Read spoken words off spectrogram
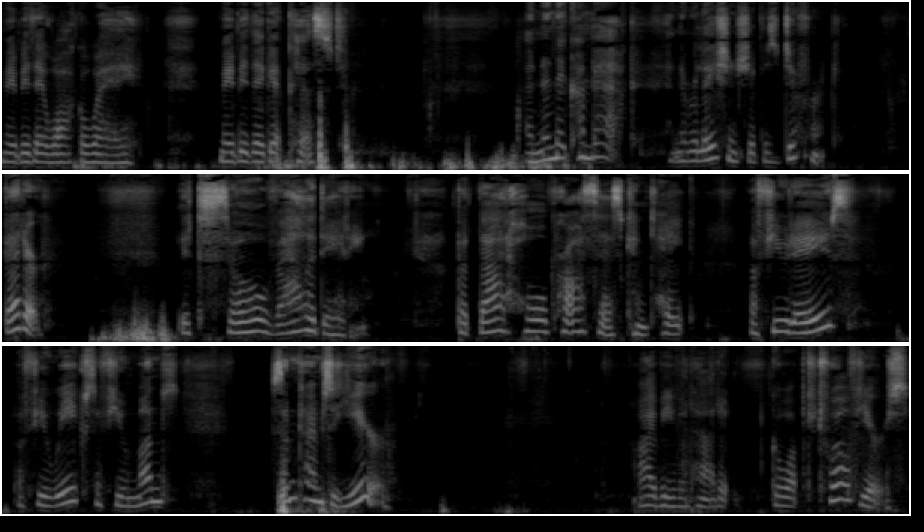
maybe they walk away, maybe they get pissed, and then they come back, and the relationship is different, better. It's so validating. But that whole process can take a few days, a few weeks, a few months, sometimes a year. I've even had it go up to 12 years.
